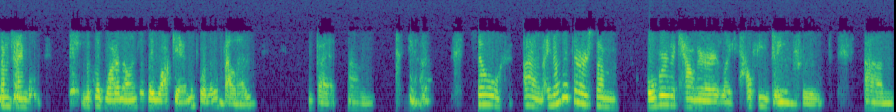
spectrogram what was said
sometimes look like watermelons as they walk in, the poor little fellas. But um, yeah. So um, I know that there are some over-the-counter like healthy weight foods. Um,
